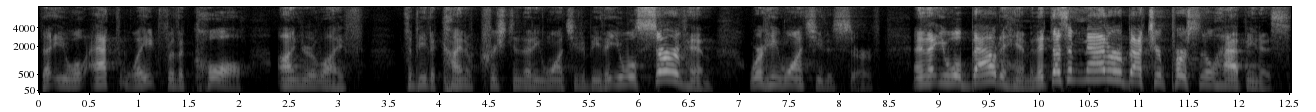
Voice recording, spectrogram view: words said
that you will act, wait for the call on your life to be the kind of Christian that He wants you to be, that you will serve Him where He wants you to serve, and that you will bow to Him. And it doesn't matter about your personal happiness.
